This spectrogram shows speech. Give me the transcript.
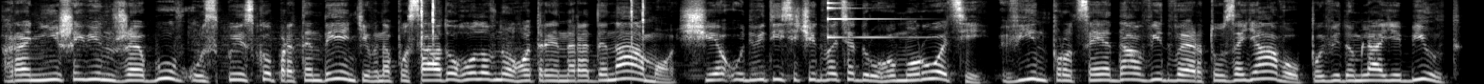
Раніше він вже був у списку претендентів на посаду головного тренера Динамо ще у 2022 році. Він про це дав відверту заяву. Повідомляє Білд.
